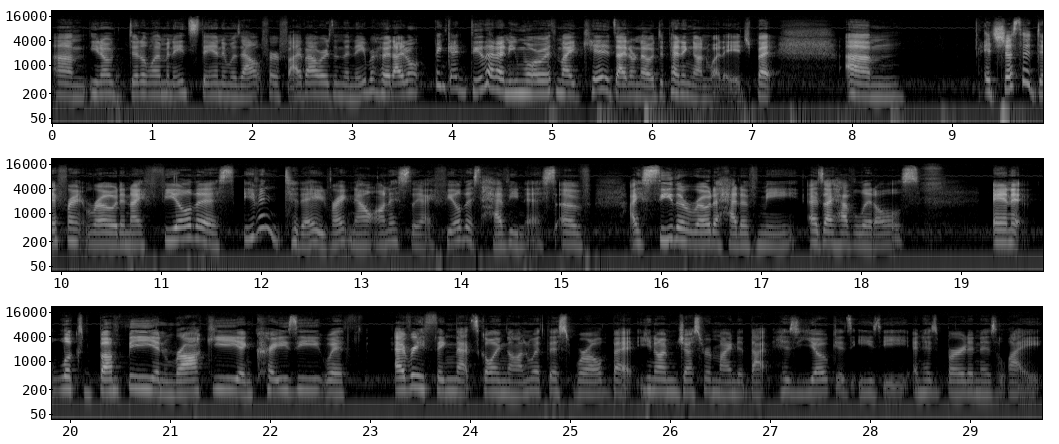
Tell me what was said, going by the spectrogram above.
um, you know, did a lemonade stand and was out for five hours in the neighborhood. I don't think I'd do that anymore with my kids. I don't know, depending on what age, but um, it's just a different road. And I feel this even today, right now, honestly, I feel this heaviness of I see the road ahead of me as I have littles. And it looks bumpy and rocky and crazy with everything that's going on with this world. But, you know, I'm just reminded that his yoke is easy and his burden is light.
